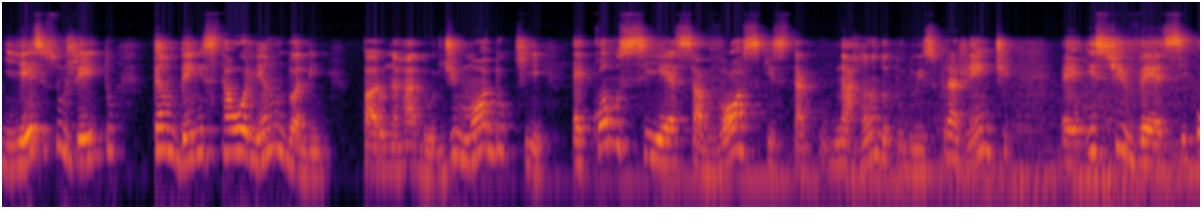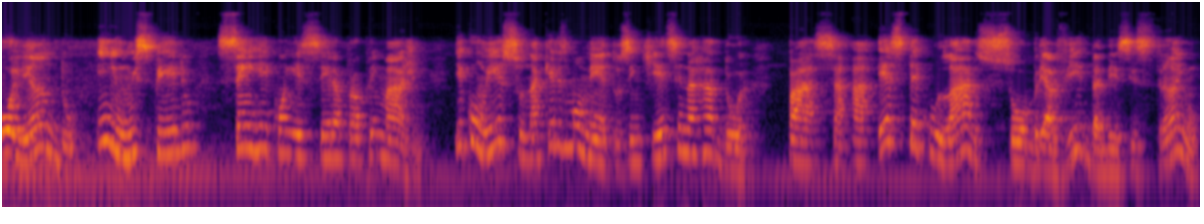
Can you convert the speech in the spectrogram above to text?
E esse sujeito também está olhando ali, para o narrador, de modo que é como se essa voz que está narrando tudo isso para a gente é, estivesse olhando em um espelho sem reconhecer a própria imagem. E com isso, naqueles momentos em que esse narrador passa a especular sobre a vida desse estranho,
